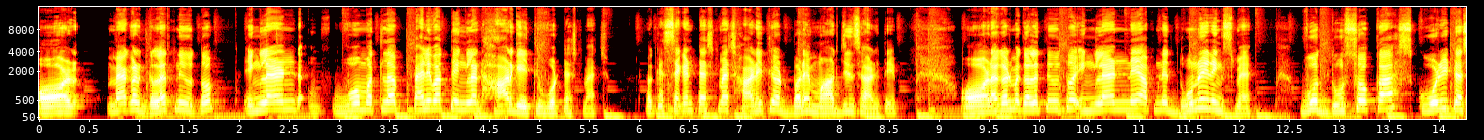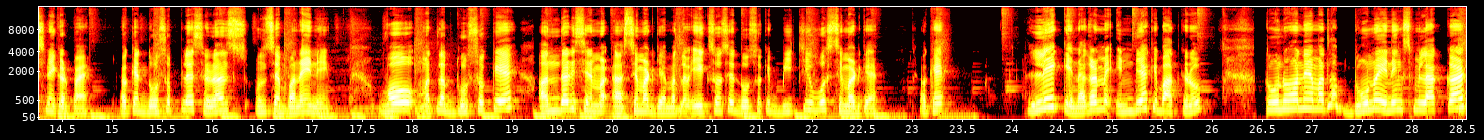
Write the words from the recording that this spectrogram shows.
और मैं अगर गलत नहीं हूँ तो इंग्लैंड, वो मतलब पहली बात तो इंग्लैंड हार गई थी वो test match okay second test match हारी थी और बड़े मार्जिन से हारी थी। और अगर मैं गलत नहीं हूँ तो इंग्लैंड ने अपने दोनों इनिंग्स में वो 200 का स्कोर ही टच नहीं कर पाए। ओके 200 प्लस रन्स उनसे बने ही नहीं। वो मतलब 200 के अंदर ही सिमट सिमट गए मतलब 100 से 200 के बीच ही वो सिमट गए, ओके। लेकिन अगर मैं इंडिया की बात करूँ तो उन्होंने मतलब दोनों इनिंग्स मिलाकर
